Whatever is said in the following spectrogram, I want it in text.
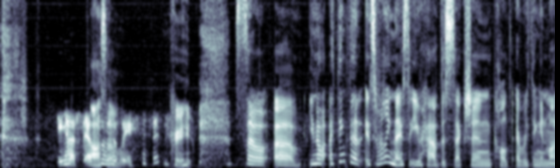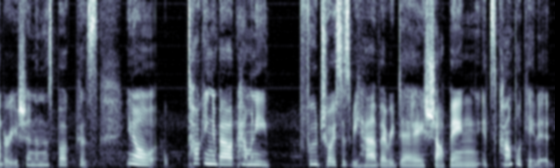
Yes, Awesome. absolutely. Great. So, um, you know, I think that it's really nice that you have this section called Everything in Moderation in this book because, you know, talking about how many food choices we have every day, shopping, it's complicated.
